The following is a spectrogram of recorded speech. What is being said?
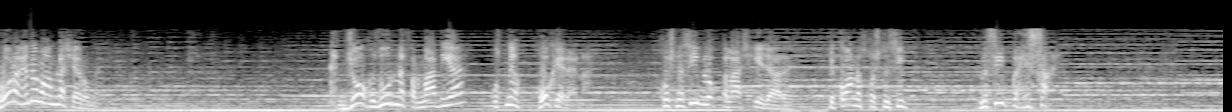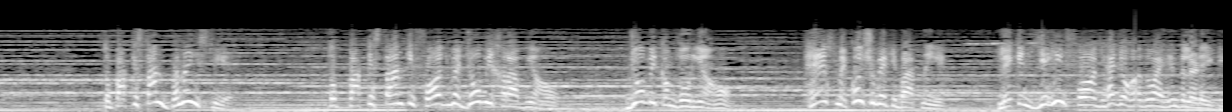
हो रहा है ना मामला शहरों में? जो हजूर ने फरमा दिया, उसने होके रहना है। खुशनसीब लोग तलाश किए जा रहे हैं कि कौन उस खुशनसीब नसीब का हिस्सा है। तो पाकिस्तान बना इसलिए। तो पाकिस्तान की फौज में जो भी खराबियाँ हो, जो भी कमजोरियाँ हो, हैं इसमें कोई शुबे की बात नहीं है। लेकिन यही फौज है जो गजवा हिंद लड़ेगी।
